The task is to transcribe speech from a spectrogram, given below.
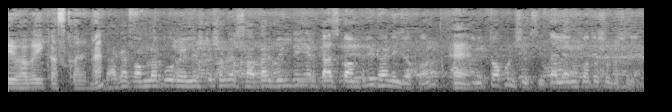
এইভাবেই কাজ করেন হ্যাঁ? ঢাকা কমলাপুর রেল স্টেশনের সাতার বিল্ডিং এর কাজ কমপ্লিট হয়নি যখন হ্যাঁ। আমি তখন শিখছি তাহলে আমি কত ছোট ছিলাম।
